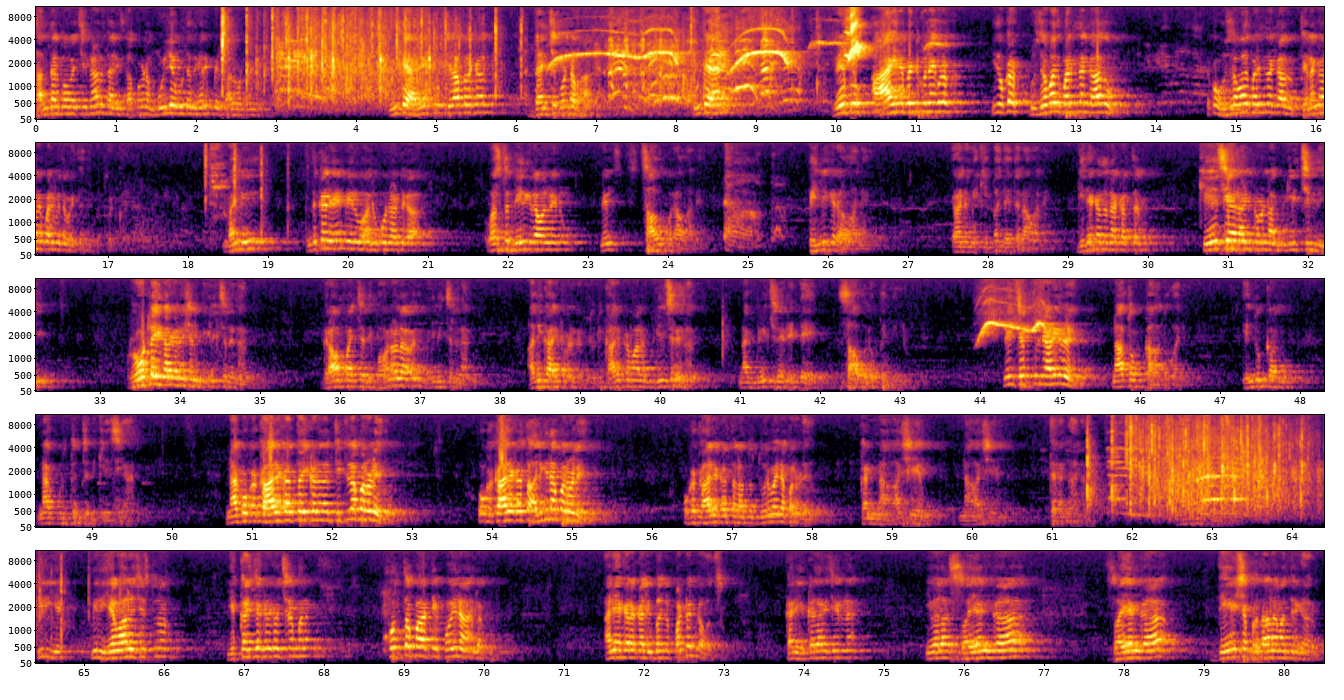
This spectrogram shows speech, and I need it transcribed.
సందర్భం వచ్చినాడు దానికి తప్పకుండా మూల్యం ఉంటుంది కానీ మీరు పగలపడుతుంది ఉంటే రేపు శిలాపలకాలు దంచుకుంటామా ఉంటే రేపు ఆయన పెట్టుకునే కూడా ఇది ఒక హుజరాబాద్ పరిమితం కాదు. ఒక హుజరాబాద్ పరిమితం కాదు. తెలంగాణ పరిమితం అవుతుంది. ఇవన్నీ అందుకనే మీరు అనుకున్నట్టుగా వస్తే దేనికి రావాలి నేను? నేను సాగుకు రావాలి. పెళ్ళికి రావాలి. ఏమైనా మీకు ఇబ్బంది అయితే రావాలి. ఇదే కదా నాకు అర్థం కేసీఆర్ అంటూ నాకు మిగిలిచ్చింది రోడ్ల ఇనాగరేషన్ మిగిలించలే నాకు గ్రామ పంచాయతీ భవనాల మిగిలించలే నాకు అధికారికమైనటువంటి కార్యక్రమాలను మిగిలించలే నాకు నాకు మిగిల్చిన రెండే సావులు పెళ్ళిళ్ళు. నేను చెప్తున్నా అడిగినాను నాతో కాదు అని. ఎందుకు కాదు? నాకు గుర్తొచ్చింది కేసీఆర్. నాకు ఒక కార్యకర్త ఇక్కడ తిట్టినా పర్వాలేదు. ఒక కార్యకర్త అలిగినా పర్వాలేదు. ఒక కార్యకర్తలు అంత దూరమైన పని కానీ నా ఆశయం నా ఆశయం తెలంగాణ. మీరు మీరు ఏం ఆలోచిస్తున్నారు? ఎక్కడి దగ్గరికి వచ్చినాం మనం? కొత్త పార్టీ పోయిన వాళ్ళకు అనేక రకాల ఇబ్బందులు పడ్డం కావచ్చు. కానీ ఎక్కడిదాకా చేరిన? ఇవాళ స్వయంగా స్వయంగా దేశ ప్రధానమంత్రి గారు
